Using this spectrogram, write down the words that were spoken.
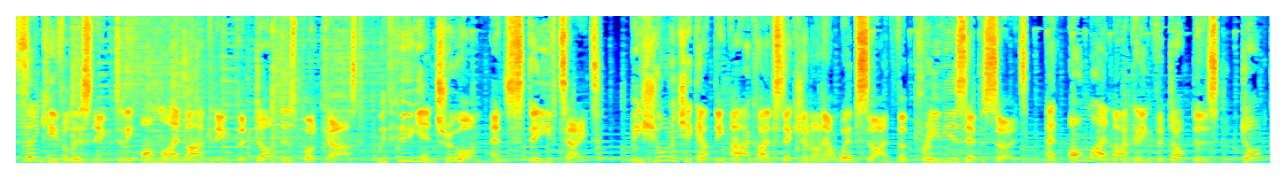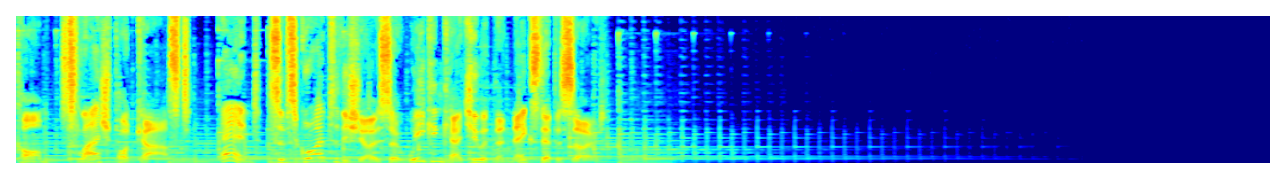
Thank you for listening to the Online Marketing for Doctors podcast with Huyen Truong and Steve Tate. Be sure to check out the archive section on our website for previous episodes at onlinemarketingfordoctors.com slash podcast. And subscribe to the show so we can catch you at the next episode.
